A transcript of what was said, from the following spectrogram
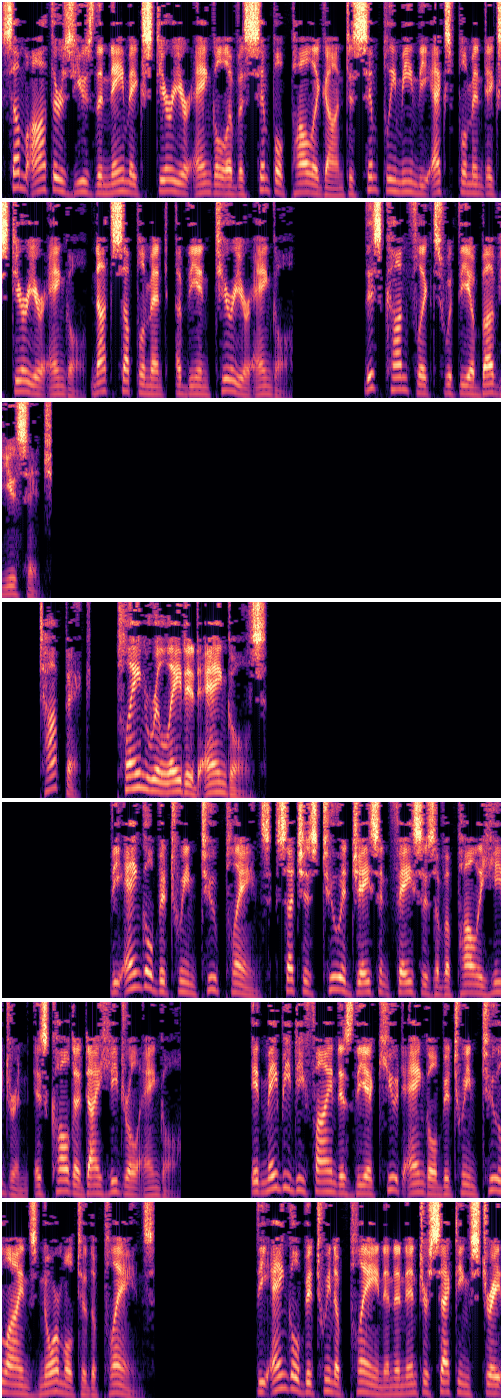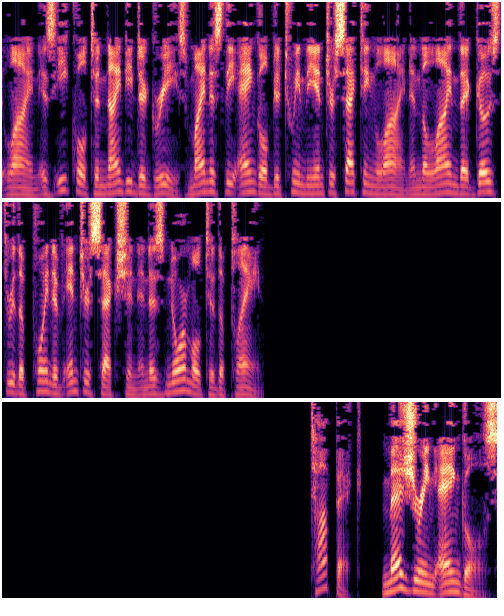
Some authors use the name exterior angle of a simple polygon to simply mean the explement exterior angle not supplement, of the interior angle. This conflicts with the above usage. Plane-related angles The angle between two planes such as two adjacent faces of a polyhedron is called a dihedral angle. It may be defined as the acute angle between two lines normal to the planes. The angle between a plane and an intersecting straight line is equal to 90 degrees minus the angle between the intersecting line and the line that goes through the point of intersection and is normal to the plane. Measuring angles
